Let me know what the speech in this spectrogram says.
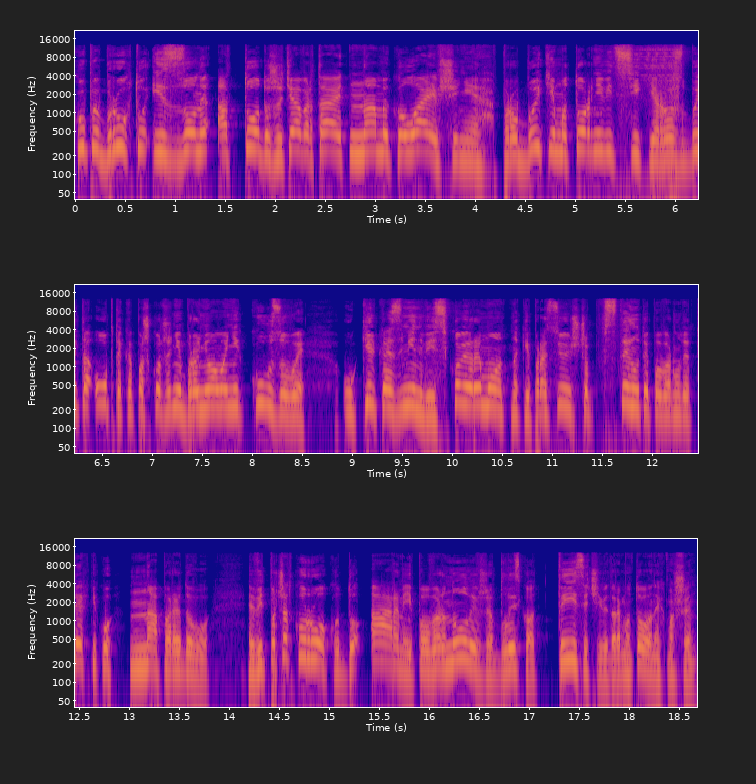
Купи брухту із зони АТО до життя вертають на Миколаївщині. Пробиті моторні відсіки, розбита оптика, пошкоджені броньовані кузови. У кілька змін військові ремонтники працюють, щоб встигнути повернути техніку на передову. Від початку року до армії повернули вже близько тисячі відремонтованих машин.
